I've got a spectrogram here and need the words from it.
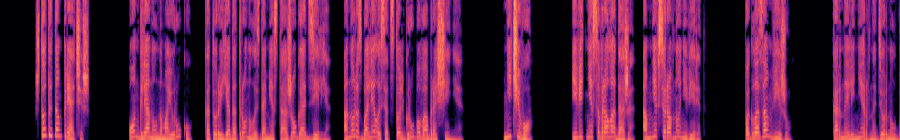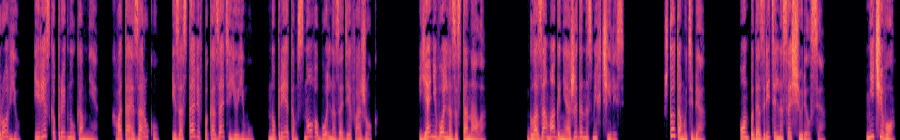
«Что ты там прячешь?» Он глянул на мою руку, которой я дотронулась до места ожога от зелья, оно разболелось от столь грубого обращения. Ничего. И ведь не соврала даже, а мне все равно не верят. По глазам вижу. Корнели нервно дернул бровью и резко прыгнул ко мне, хватая за руку и заставив показать ее ему, но при этом снова больно задев ожог. Я невольно застонала. Глаза мага неожиданно смягчились. «Что там у тебя?» Он подозрительно сощурился. «Ничего»,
